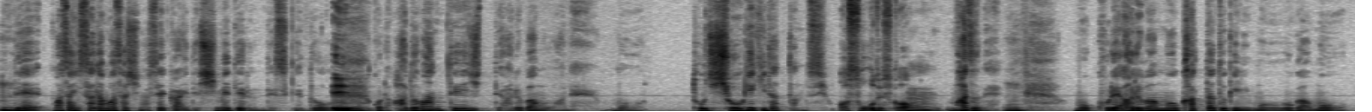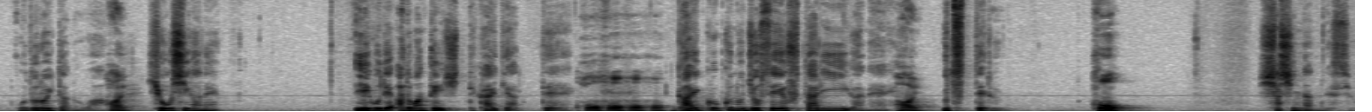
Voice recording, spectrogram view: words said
グで、まさにさだまさしの世界で締めてるんですけど、ええ。この「アドバンテージ」ってアルバムはねもう当時衝撃だったんですよ。あそうですか、うん、まずね、うん。もうこれアルバムを買った時にもう僕はもう驚いたのは、はい。表紙がね英語で「アドバンテージ」って書いてあって外国の女性2人がねうはい。写ってる写真なんですよ。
